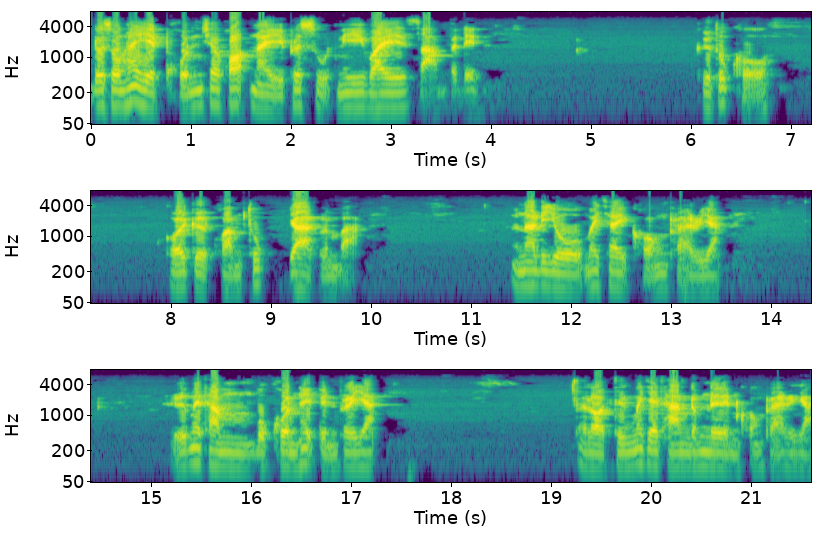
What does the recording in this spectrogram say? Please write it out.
โดยทรงให้เหตุผลเฉพาะในพระสูตรนี้ไว้สามประเด็น คือทุกโขก่อให้เกิดความทุกข์ยากลำบาก อนาดิโยไม่ใช่ของพระริยหรือไม่ทำบุคคลให้เป็นพระยะ ตลอดถึงไม่ใช่ทางดำเนินของพระริยา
